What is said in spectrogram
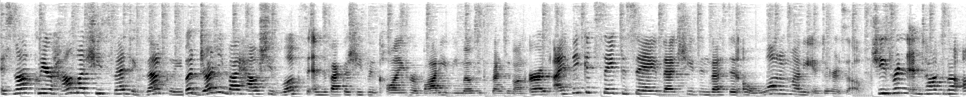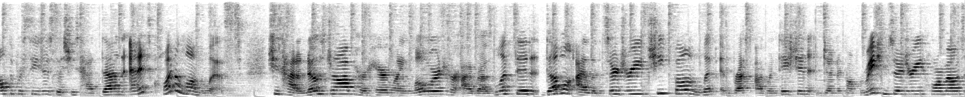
It's not clear how much she spent exactly, but judging by how she looks and the fact that she's been calling her body the most expensive on earth, I think it's safe to say that she's invested a lot of money into herself. She's written and talked about all the procedures that she's had done, and it's quite a long list. She's had a nose job, her hairline lowered, her eyebrows lifted, double eyelid surgery, cheekbone, lip and breast augmentation, gender confirmation surgery, hormones,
